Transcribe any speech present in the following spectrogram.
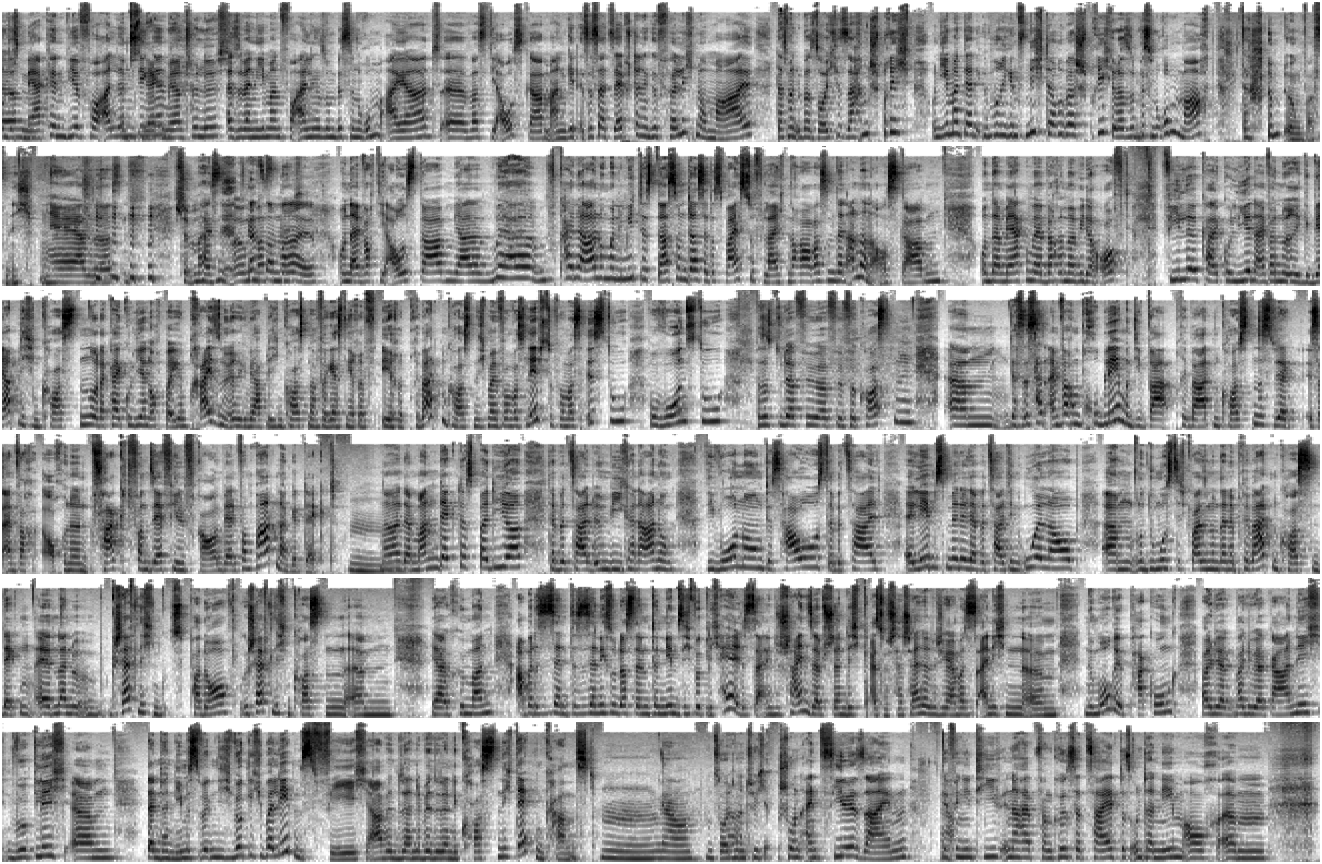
Und das ähm, merken wir vor allen Dingen. Merken wir natürlich. Also wenn jemand vor allen Dingen so ein bisschen rumeiert, äh, was die Ausgaben angeht, es ist als Selbstständige völlig normal, dass man über solche Sachen spricht. Und jemand, der übrigens nicht darüber spricht oder so ein bisschen rummacht, da stimmt irgendwas nicht. Ja, also das stimmt meistens irgendwas Ganz normal. Nicht. Und einfach die Ausgaben, ja, ja, keine Ahnung, meine Miete ist das und das, ja, das weißt du vielleicht noch, aber was sind denn anderen Ausgaben? Und da merken wir einfach immer wieder oft, viele kalkulieren einfach nur ihre gewerblichen Kosten oder kalkulieren auch bei ihren Preisen nur ihre gewerblichen Kosten, aber vergessen ihre, ihre privaten Kosten. Ich meine, von was lebst du, von was isst du, wo wohnst du, was hast du dafür für, für Kosten? Ähm, das ist halt einfach ein Problem und die privaten Kosten, das ist einfach auch ein Fakt von sehr vielen Frauen, werden vom Partner gedeckt. Hm. Ne, der Mann deckt das bei dir, der bezahlt irgendwie, keine Ahnung, die Wohnung, das Haus, der bezahlt äh, Lebensmittel, der bezahlt den Urlaub ähm, und du musst dich quasi nur um deine privaten Kosten decken, äh, deine geschäftlichen, pardon, geschäftlichen Kosten ähm, ja, kümmern. Aber das ist ja, das ist ja nicht so, dass dein Unternehmen sich wirklich hält. Das ist eigentlich eine Scheinselbstständigkeit, also Scheinselbstständigkeit, aber es ist eigentlich ein, ähm, eine Mogelpackung, weil du, ja, weil du ja gar nicht wirklich, ähm, dein Unternehmen ist wirklich nicht wirklich überlebensfähig, ja, wenn du deine, wenn du deine Kosten nicht decken kannst. Hm, ja, und sollte ja. natürlich schon ein Ziel sein, definitiv ja. innerhalb von kürzester Zeit das Unternehmen auch ähm,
